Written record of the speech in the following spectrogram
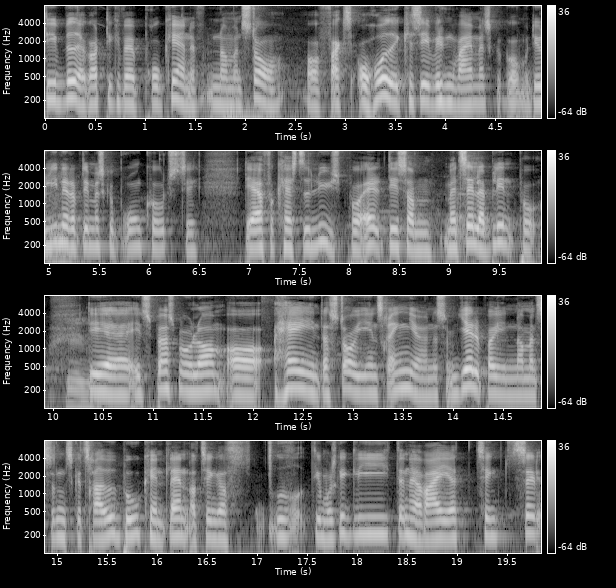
det ved jeg godt, det kan være provokerende, når man står og faktisk overhovedet ikke kan se, hvilken vej man skal gå. Men det er jo lige netop det, man skal bruge en coach til. Det er at få kastet lys på alt det, som man selv er blind på. Mm. Det er et spørgsmål om at have en, der står i ens ringhjørne, som hjælper en, når man sådan skal træde ud på ukendt land og tænker, det er måske ikke lige den her vej, jeg tænkte selv.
